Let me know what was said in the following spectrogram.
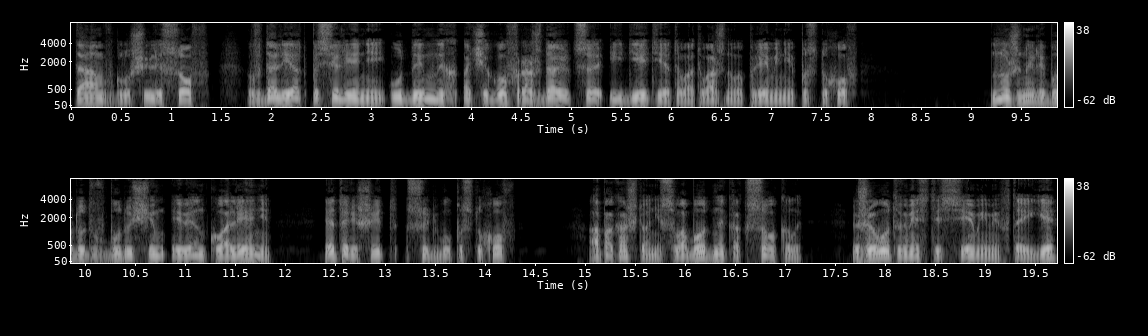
Там, в глуши лесов, вдали от поселений, у дымных очагов рождаются и дети этого отважного племени пастухов, Нужны ли будут в будущем Ивенку олени, это решит судьбу пастухов. А пока что они свободны, как соколы, живут вместе с семьями в тайге,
